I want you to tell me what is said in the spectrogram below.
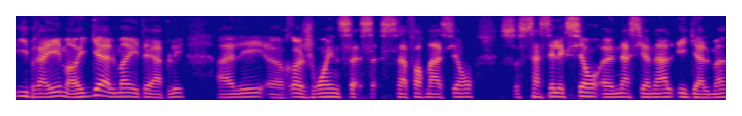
Ibrahim a également été appelé à aller rejoindre sa, formation, sa sélection nationale également.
